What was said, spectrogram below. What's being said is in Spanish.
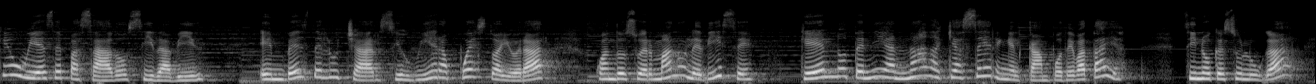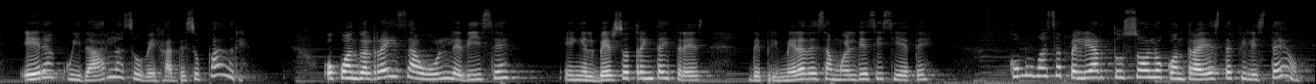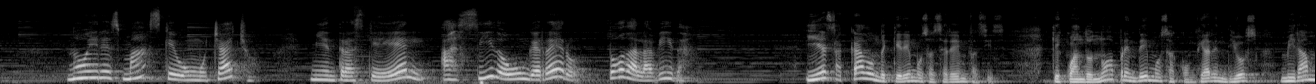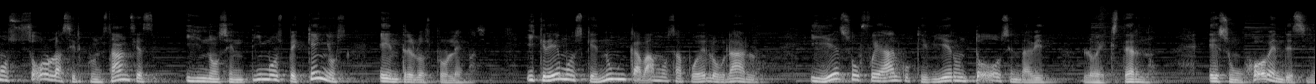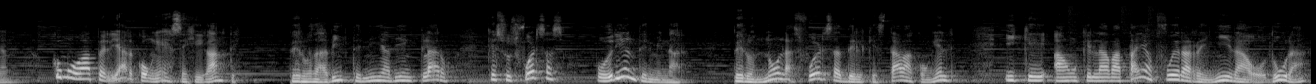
¿Qué hubiese pasado si David, en vez de luchar, se hubiera puesto a llorar cuando su hermano le dice que él no tenía nada que hacer en el campo de batalla? Sino que su lugar era cuidar las ovejas de su padre. O cuando el rey Saúl le dice en el verso 33 de Primera de Samuel 17, ¿cómo vas a pelear tú solo contra este filisteo? No eres más que un muchacho, mientras que él ha sido un guerrero toda la vida. Y es acá donde queremos hacer énfasis, que cuando no aprendemos a confiar en Dios, miramos solo las circunstancias y nos sentimos pequeños entre los problemas y creemos que nunca vamos a poder lograrlo. Y eso fue algo que vieron todos en David, lo externo. Es un joven, decían, ¿cómo va a pelear con ese gigante? Pero David tenía bien claro que sus fuerzas podrían terminar, pero no las fuerzas del que estaba con él, y que aunque la batalla fuera reñida o dura,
